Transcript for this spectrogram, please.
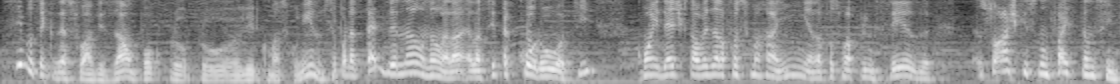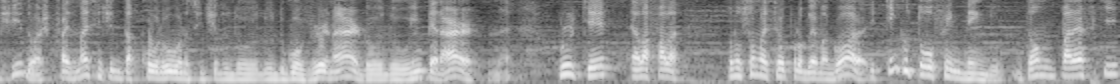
se você quiser suavizar um pouco pro, pro lírico masculino, você pode até dizer, não, não, ela, ela cita coroa aqui com a ideia de que talvez ela fosse uma rainha, ela fosse uma princesa. Eu só acho que isso não faz tanto sentido, acho que faz mais sentido da coroa no sentido do, do, do governar, do, do imperar, né? Porque ela fala, eu não sou mais seu problema agora, e quem que eu estou ofendendo? Então parece que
